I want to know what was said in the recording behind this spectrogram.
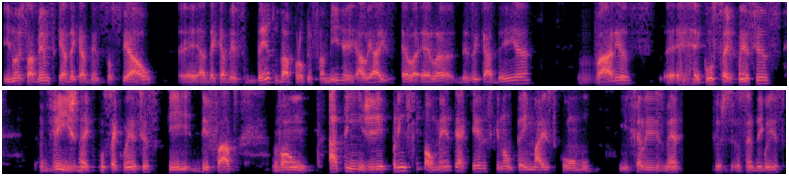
e nós sabemos que a decadência social, é, a decadência dentro da própria família, aliás, ela, ela desencadeia várias é, consequências vis, né? Consequências que, de fato, vão atingir principalmente aqueles que não têm mais como, infelizmente, eu sempre digo isso,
